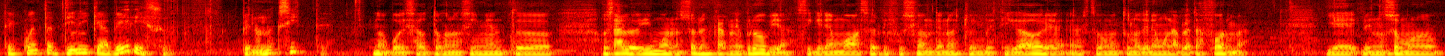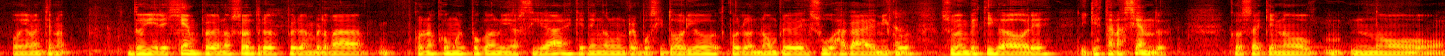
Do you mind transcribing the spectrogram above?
¿Te das cuenta? Tiene que haber eso, pero no existe. No, pues autoconocimiento, o sea, lo vimos nosotros en carne propia. Si queremos hacer difusión de nuestros investigadores, en este momento no tenemos una plataforma. Y eh, no somos, obviamente, no, doy el ejemplo de nosotros, pero en verdad conozco muy pocas universidades que tengan un repositorio con los nombres de sus académicos, sus investigadores y qué están haciendo. Cosa que no, no,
